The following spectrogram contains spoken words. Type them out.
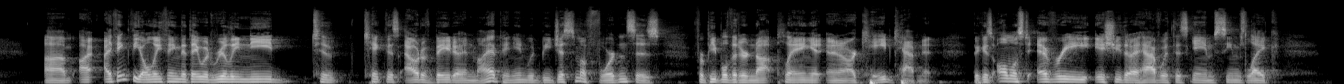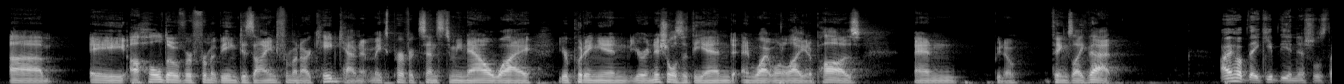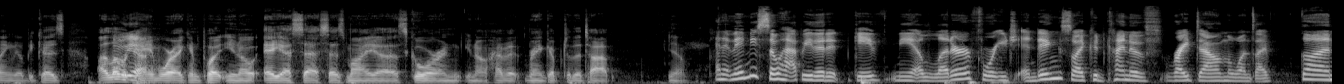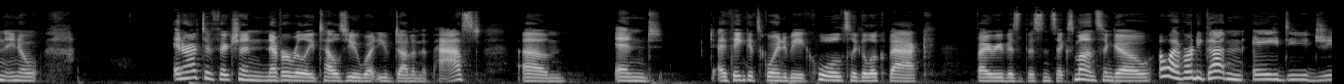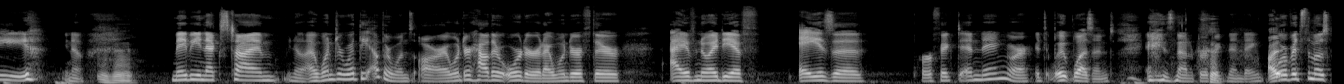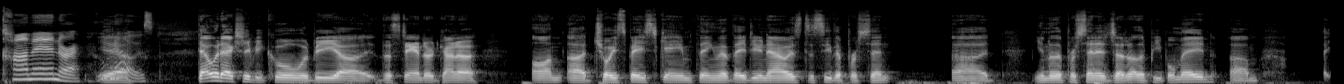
Um, I, I think the only thing that they would really need to take this out of beta, in my opinion, would be just some affordances for people that are not playing it in an arcade cabinet. Because almost every issue that I have with this game seems like um, a, a holdover from it being designed from an arcade cabinet. It makes perfect sense to me now why you're putting in your initials at the end and why it won't allow you to pause and you know things like that. I hope they keep the initials thing though, because I love Oh, a yeah. game where I can put you know ASS as my uh, score and you know have it rank up to the top. You know, And it made me so happy that it gave me a letter for each ending so I could kind of write down the ones I've done. You know, interactive fiction never really tells you what you've done in the past. Um, and I think it's going to be cool to look back if I revisit this in six months and go, oh, I've already gotten A, D, G. You know, maybe next time, you know, I wonder what the other ones are. I wonder how they're ordered. I wonder if they're, I have no idea if A is a perfect ending or it, it wasn't. A is not a perfect ending. I- or if it's the most common or who Yeah. knows. that would actually be cool. Would be uh, the standard kind of on uh, choice based game thing that they do now is to see the percent, uh, you know, the percentage that other people made. Um,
